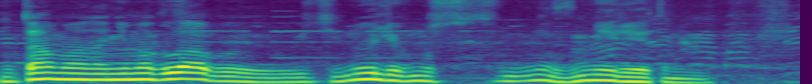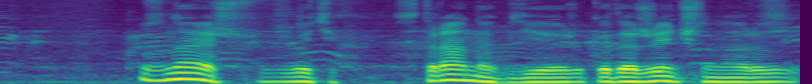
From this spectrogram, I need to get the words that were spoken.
Но там она не могла бы уйти. Ну или в, мус- ну, в мире этом. Ну, знаешь, в этих странах, где когда женщина раз-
